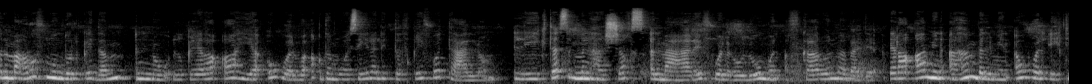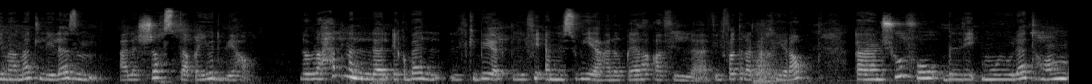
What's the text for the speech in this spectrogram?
المعروف منذ القدم أنه القراءة هي أول وأقدم وسيلة للتثقيف والتعلم اللي يكتسب منها الشخص المعارف والعلوم والأفكار والمبادئ. القراءة من أهم بل من أول الاهتمامات اللي لازم على الشخص تقيد بها. لو لاحظنا الإقبال الكبير للفئة النسوية على القراءة في الفترة الأخيرة نشوفوا باللي ميولاتهم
